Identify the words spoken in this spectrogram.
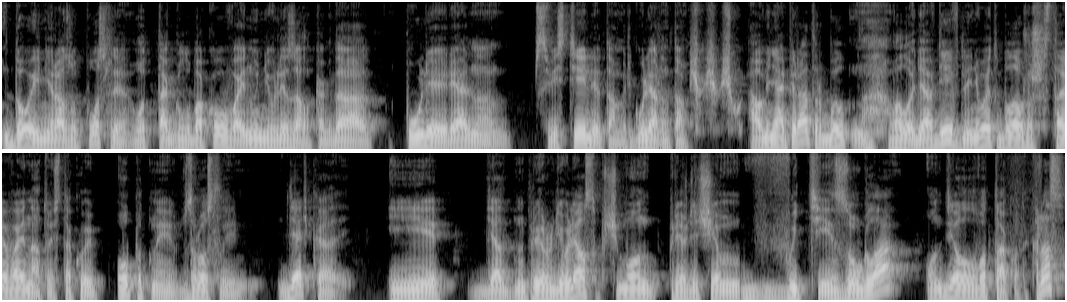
до и ни разу после вот так глубоко в войну не влезал, когда пули реально свистели там регулярно там. А у меня оператор был Володя Авдеев, для него это была уже шестая война, то есть такой опытный взрослый дядька, и я, например, удивлялся, почему он, прежде чем выйти из-за угла, он делал вот так вот, раз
